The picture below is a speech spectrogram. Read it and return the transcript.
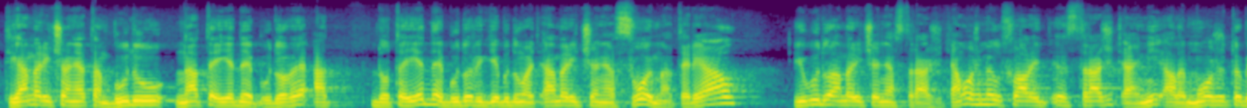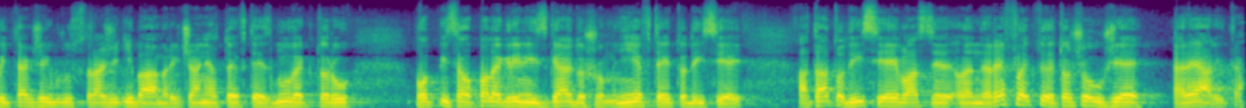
tí Američania tam budú na tej jednej budove a do tej jednej budovy, kde budú mať Američania svoj materiál, ju budú Američania strážiť. A môžeme ju strážiť aj my, ale môže to byť tak, že ich budú strážiť iba Američania. To je v tej zmluve, ktorú podpísal Pellegrini s Gajdošom, nie v tejto DCA. A táto DCA vlastne len reflektuje to, čo už je realita.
